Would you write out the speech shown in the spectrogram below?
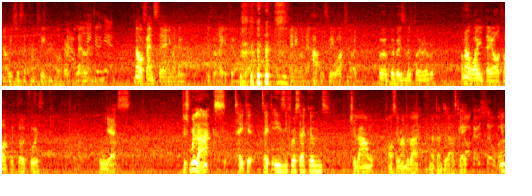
No, he's just a complete and utter Now, what bellend. can he do here? No offense to anyone who is related to him, or anyone that happens to be watching. Like, oh, Pepe's the best player ever. I don't know why they all talk with that voice. Ooh. Yes. Just relax. Take it. Take it easy for a second. Chill out. Pass it around the back. No, don't do that. That's gay. You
